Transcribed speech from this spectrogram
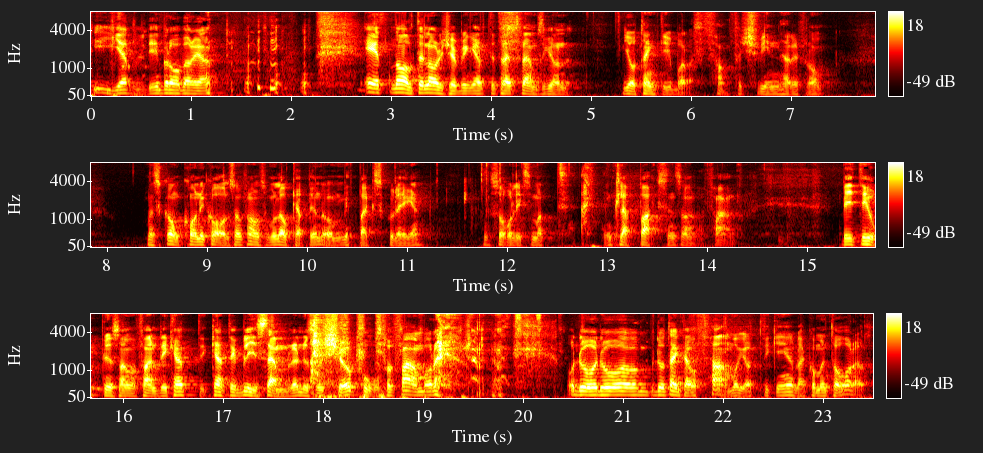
Jävligt bra början. 1-0 till Norrköping efter 35 sekunder. Jag tänkte ju bara, fan försvinn härifrån. Men så kom Conny Karlsson fram som lagkapten då, mittbackskollegan. Och sa liksom att, äh, en klapp på axeln sa han, fan. Bit ihop nu, sa han, fan det kan, inte- kan inte bli sämre nu så kör på för fan bara. Och då, då, då tänkte jag, vad fan vad gött, vilken jävla kommentar alltså.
